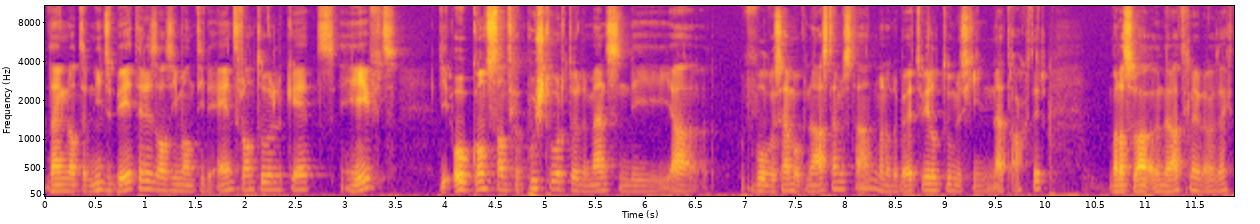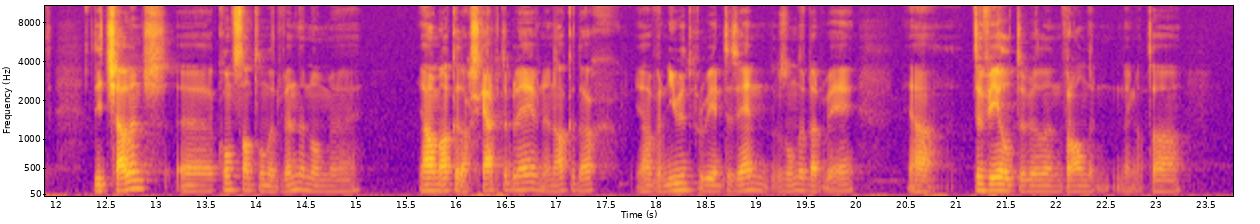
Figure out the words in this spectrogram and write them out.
Denk dat er niets beter is als iemand die de eindverantwoordelijkheid heeft, die ook constant gepusht wordt door de mensen die ja, volgens hem ook naast hem staan, maar naar de buitenwereld toe misschien net achter. Maar dat is wel inderdaad, gelijk dat gezegd, die challenge uh, constant ondervinden om, uh, ja, elke dag scherp te blijven en elke dag ja, vernieuwend proberen te zijn, zonder daarbij ja, te veel te willen veranderen. Ik denk dat dat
